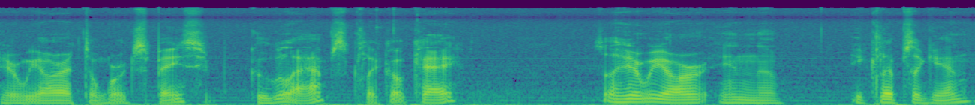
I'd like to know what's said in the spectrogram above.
Here we are at the workspace, Google Apps, click OK. So here we are in the Eclipse again.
